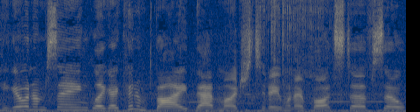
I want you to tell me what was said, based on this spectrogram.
You get what I'm saying? Like, I couldn't buy that much today when I bought stuff, so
